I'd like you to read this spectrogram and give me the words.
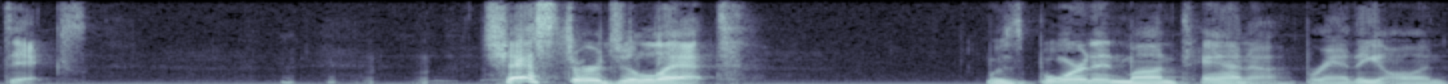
dicks. Chester Gillette was born in Montana, Brandy, on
